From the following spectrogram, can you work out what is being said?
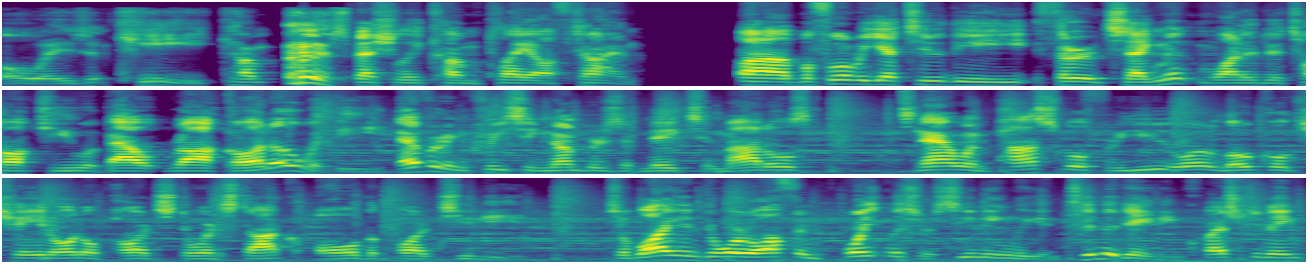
Always a key, come especially come playoff time. Uh, before we get to the third segment, wanted to talk to you about Rock Auto. With the ever increasing numbers of makes and models, it's now impossible for you or local chain auto parts store to stock all the parts you need. So why endure often pointless or seemingly intimidating questioning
